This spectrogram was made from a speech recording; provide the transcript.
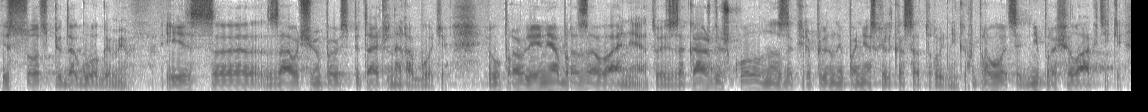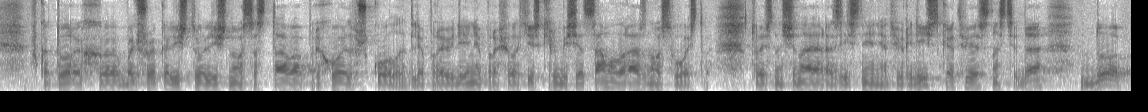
и с соцпедагогами, и с э, завучами по воспитательной работе, и управление образования. То есть за каждой школой у нас закреплены по несколько сотрудников. Проводятся дни профилактики, в которых э, большое количество личного состава приходит в школы для проведения профилактических бесед самого разного свойства. То есть начиная разъяснения от юридической ответственности, деятельности, да, до,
